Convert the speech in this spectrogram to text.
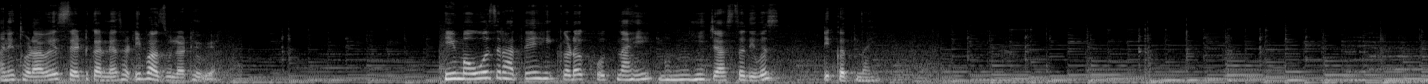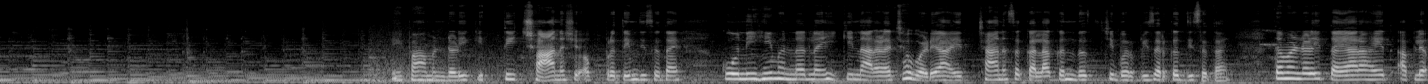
आणि थोडा वेळ सेट करण्यासाठी बाजूला ठेवूया. ही मऊच राहते ही कडक होत नाही म्हणून ही जास्त दिवस टिकत नाही. हे पहा मंडळी किती छान अशी अप्रतिम दिसत आहे. कोणीही म्हणणार नाही की नारळाच्या वड्या आहेत. छान असं कलाकंदची बर्फीसारखंच दिसत आहे. तर मंडळी तयार आहेत आपल्या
